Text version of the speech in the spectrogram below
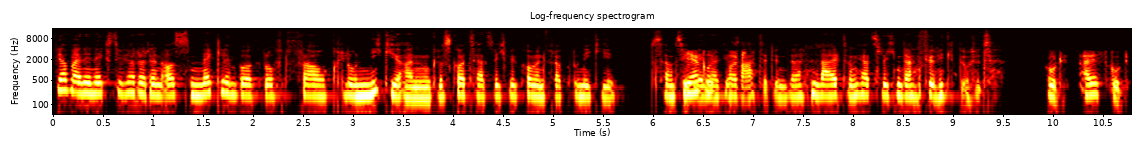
Wir haben eine nächste Hörerin aus Mecklenburg, ruft Frau Klonicki an. Grüß Gott, herzlich willkommen, Frau Klonicki. Jetzt haben Sie ja, länger gewartet in der Leitung. Herzlichen Dank für die Geduld. Gut, alles gut.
